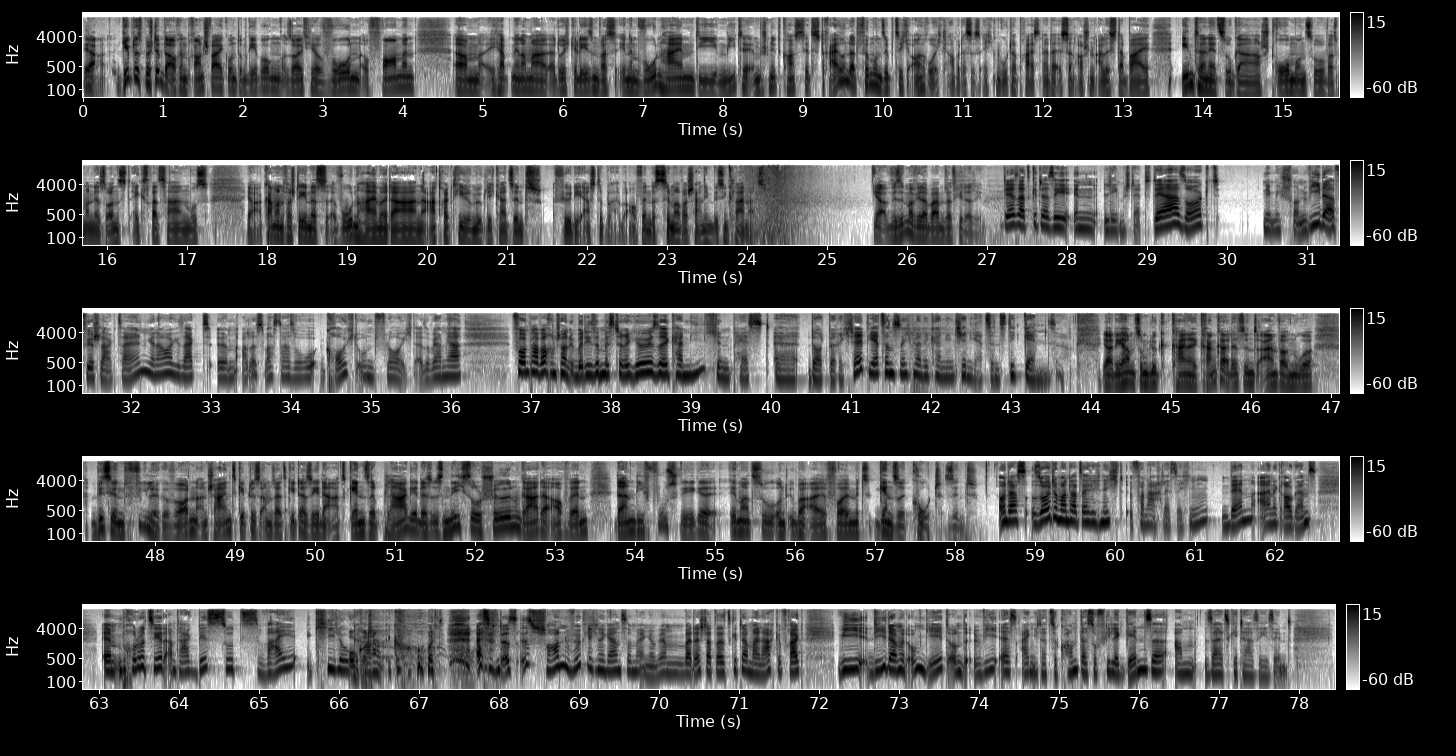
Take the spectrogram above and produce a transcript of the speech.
Ja, gibt es bestimmt auch in Braunschweig und Umgebung solche Wohnformen. Ähm, ich habe mir nochmal durchgelesen, was in einem Wohnheim die Miete im Schnitt kostet. 375 Euro. Ich glaube, das ist echt ein guter Preis. Ne? Da ist dann auch schon alles dabei. Internet sogar, Strom und so, was man ja sonst extra zahlen muss. Ja, kann man verstehen, dass Wohnheime da eine attraktive Möglichkeit sind für die erste Bleibe. Auch wenn das Zimmer wahrscheinlich ein bisschen kleiner ist. Ja, wir sind mal wieder beim Salzgitter-See. der Salzgittersee in Lebenstedt, der sorgt nämlich schon wieder für Schlagzeilen. Genauer gesagt, ähm, alles, was da so kreucht und fleucht. Also wir haben ja vor ein paar Wochen schon über diese mysteriöse Kaninchenpest äh, dort berichtet. Jetzt sind es nicht mehr die Kaninchen, jetzt sind es die Gänse. Ja, die haben zum Glück keine Krankheit, es sind einfach nur ein bisschen viele geworden. Anscheinend gibt es am Salzgittersee eine Art Gänseplage. Das ist nicht so schön, gerade auch wenn dann die Fußwege immerzu und überall voll mit Gänsekot sind. Und das sollte man tatsächlich nicht vernachlässigen, denn eine Graugans ähm, produziert am Tag bis zu zwei Kilogramm Kot. Also das ist schon wirklich eine ganze Menge. Wir haben bei der Stadt Salzgitter mal nachgefragt, wie die damit umgeht und wie es eigentlich dazu kommt, dass so viele Gänse am Salzgittersee sind.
